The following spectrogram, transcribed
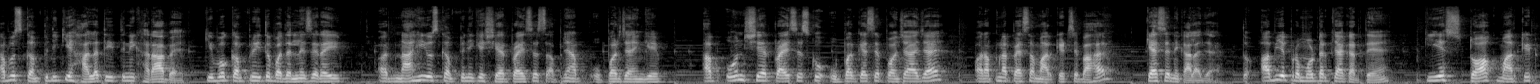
अब उस कंपनी की हालत ही इतनी खराब है कि वो कंपनी तो बदलने से रही और ना ही उस कंपनी के शेयर प्राइसेस अपने आप ऊपर जाएँगे। अब उन शेयर प्राइसेस को ऊपर कैसे पहुँचाया जाए और अपना पैसा मार्केट से बाहर कैसे निकाला जाए? तो अब ये प्रमोटर क्या करते हैं कि ये स्टॉक मार्केट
